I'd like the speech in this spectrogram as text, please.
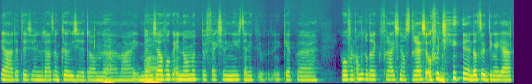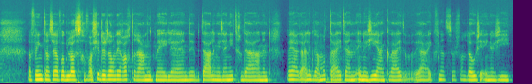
Ja, dat is inderdaad een keuze dan. Ja. Uh, maar ik ben zelf ook een enorme perfectionist. En ik, ik heb... Uh, ik hoor van anderen dat ik vrij snel stress over dingen en dat soort dingen. Ja, dat vind ik dan zelf ook lastig. Of als je er dan weer achteraan moet mailen en de betalingen zijn niet gedaan. En ben je uiteindelijk wel allemaal tijd en energie aan kwijt. Ja, ik vind dat een soort van loze energie.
